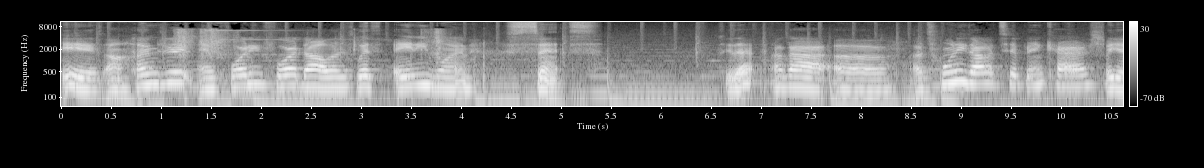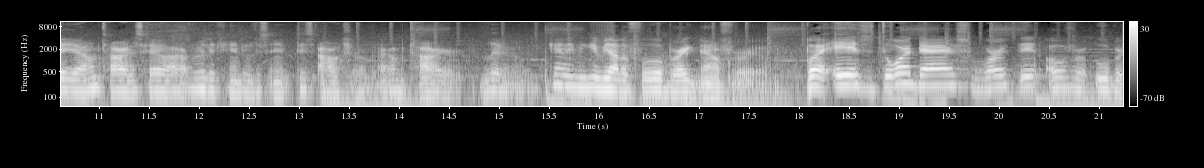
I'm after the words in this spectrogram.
is $144 with 81 cents. See that? I got uh, a $20 tip in cash. But yeah, yeah, I'm tired as hell. I really can't do this in this outro. Like, I'm tired, literally. Can't even give y'all the full breakdown for real. But is DoorDash worth it over Uber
